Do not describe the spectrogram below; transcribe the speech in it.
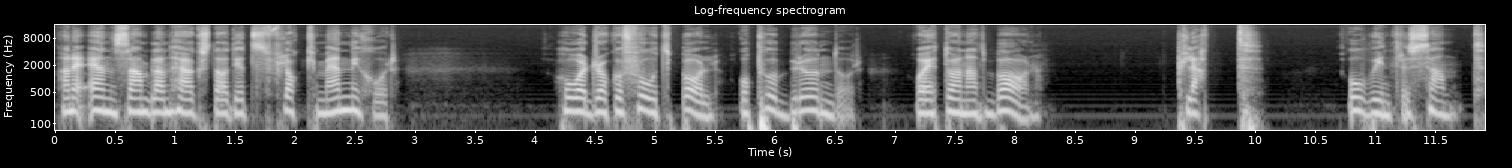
Han är ensam bland högstadiets flockmänniskor. Hårdrock och fotboll och pubrundor och ett och annat barn. Platt ointressant.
